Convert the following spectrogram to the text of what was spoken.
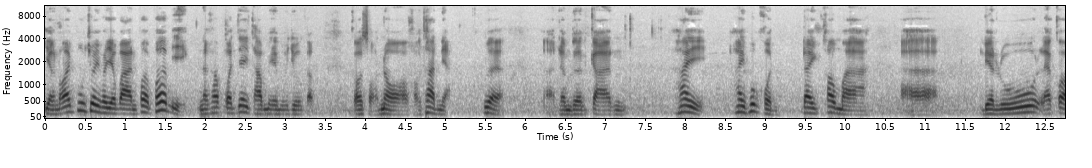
อย่างน้อยผู้ช่วยพยาบาลเพิ่มเพิ่มอีกนะครับก็ได้ทำเอ็มยูกับกศนของท่านเนี่ยเพื่อดำเนินการให้ให้ผู้คนได้เข้ามาเรียนรู้แล้วก็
